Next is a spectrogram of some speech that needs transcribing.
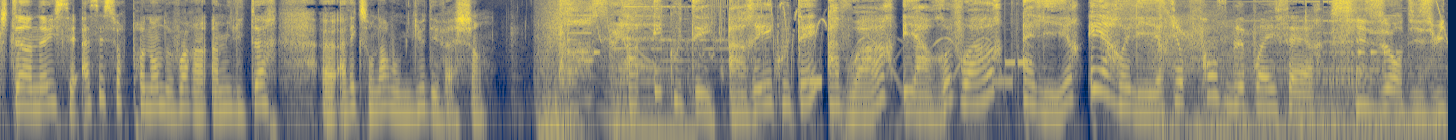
jeter un œil, c'est assez surprenant de voir un, un militaire euh, avec son arme au milieu des vaches. À écouter, à réécouter, à voir et à revoir, à lire et à relire sur francebleu.fr. 6h18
